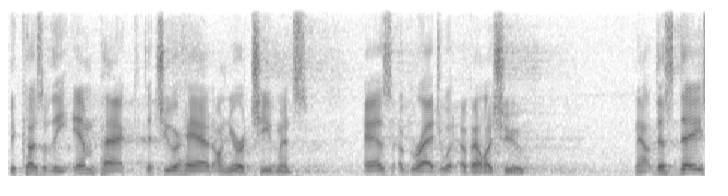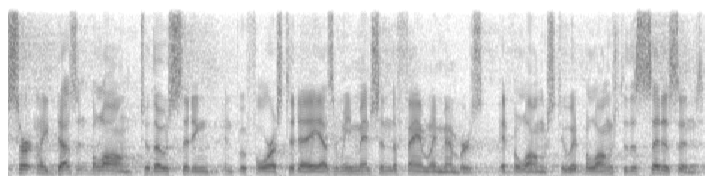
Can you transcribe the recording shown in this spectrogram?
because of the impact that you had on your achievements as a graduate of LSU. Now, this day certainly doesn't belong to those sitting before us today. As we mentioned, the family members it belongs to. It belongs to the citizens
